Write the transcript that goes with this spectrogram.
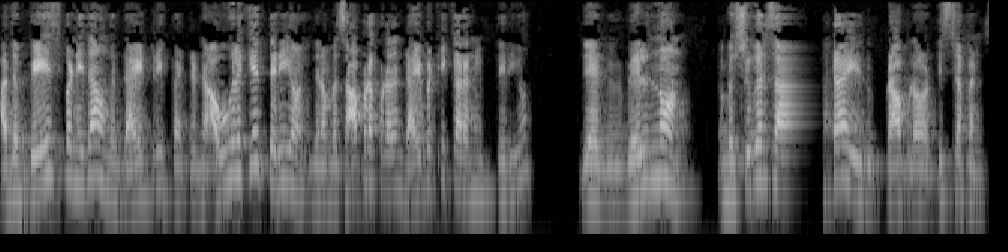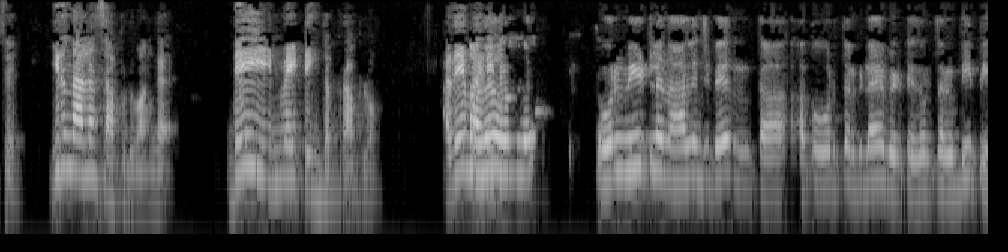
அதை பேஸ் பண்ணி தான் அவங்க டயட்ரி பேட்டர்ன் அவங்களுக்கே தெரியும். இது நம்ம சாப்பிடக்கூடாதுன்னு டயபெட்டிக்காரங்களுக்கு தெரியும். வெல் நோன் நம்ம சுகர் சாப்பிட்டா இது ப்ராப்ளம் டிஸ்டர்பன்ஸ் இருந்தாலும் சாப்பிடுவாங்க. தே இன்வைட்டிங் த ப்ராப்ளம் அதே மாதிரி ஒரு வீட்ல நாலஞ்சு பேர் இருக்கா? அப்ப ஒருத்தருக்கு டயபெட்டிஸ் ஒருத்தருக்கு பிபி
